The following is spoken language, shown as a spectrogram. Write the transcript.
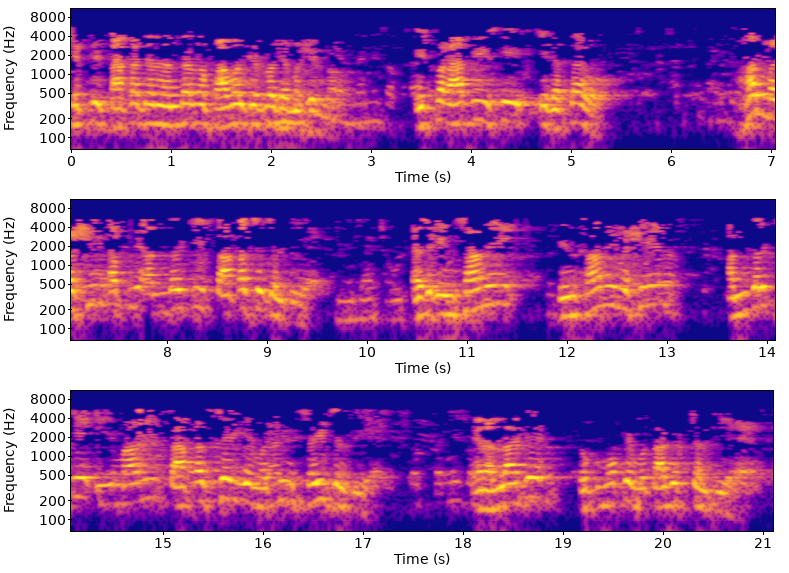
کتنی طاقت ہے اندر کا پاور کتنا ہے مشین میں اس پر آپ بھی اس کی یہ کرتا ہے وہ ہر مشین اپنے اندر کی طاقت سے چلتی ہے۔ ایسے انسانی انسانی مشین اندر کے ایمانی طاقت سے یہ مشین صحیح چلتی ہے۔ یعنی اللہ کے حکموں کے مطابق چلتی ہے۔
